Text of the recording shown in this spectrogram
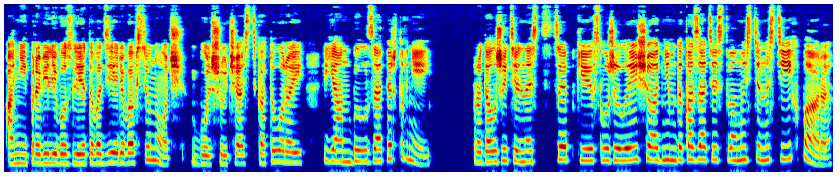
Они провели возле этого дерева всю ночь, большую часть которой Ян был заперт в ней. Продолжительность сцепки служила еще одним доказательством истинности их пары.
